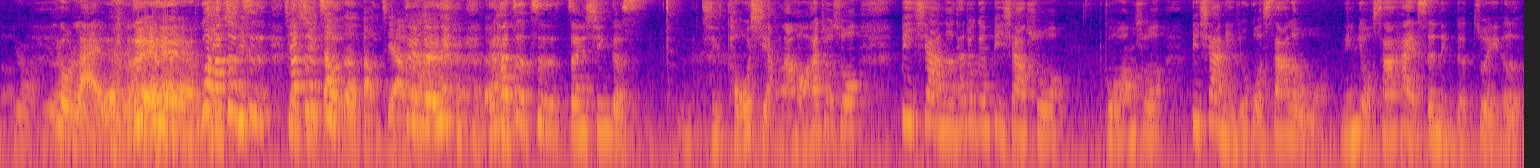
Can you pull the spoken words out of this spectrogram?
了。又又来了，对。不过他这次 继续道德绑架，对对对，他这次真心的 去投降了哈。他就说，陛下呢，他就跟陛下说，国王说，陛下，你如果杀了我，您有杀害生灵的罪恶。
